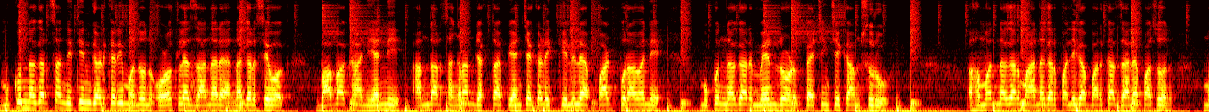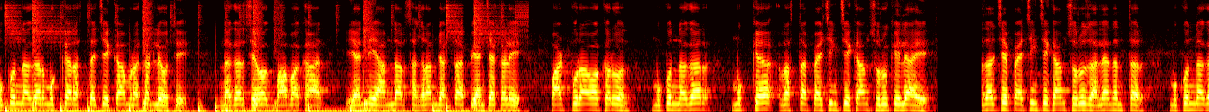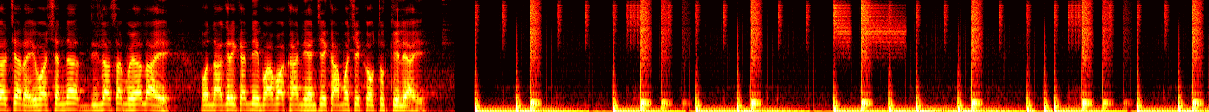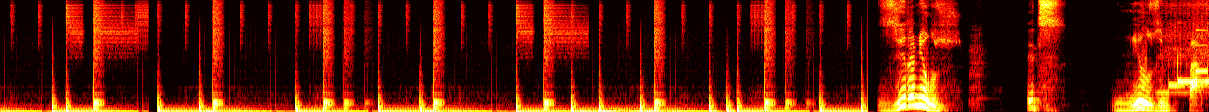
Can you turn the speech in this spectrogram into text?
मुकुंदनगरचा नितीन गडकरी म्हणून ओळखल्या जाणाऱ्या नगरसेवक बाबा खान यांनी आमदार संग्राम जगताप यांच्याकडे केलेल्या पाठपुराव्याने मुकुंदनगर मेन रोड पॅचिंगचे काम सुरू. अहमदनगर महानगरपालिका बरखास्त झाल्यापासून मुकुंदनगर मुख्य रस्त्याचे काम रखडले होते. नगरसेवक बाबा खान यांनी आमदार संग्राम जगताप यांच्याकडे पाठपुरावा करून मुकुंदनगर मुख्य रस्ता पॅचिंगचे काम सुरू केले आहे. सदरचे पॅचिंगचे काम सुरू झाल्यानंतर मुकुंदनगरच्या रहिवाशांना दिलासा मिळाला आहे व नागरिकांनी बाबा खान यांचे कामाचे कौतुक केले आहे. Zero news. It's news impact.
